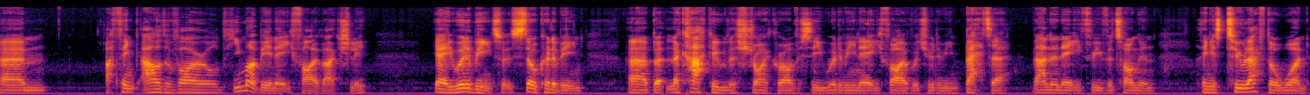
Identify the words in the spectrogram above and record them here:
Um, I think Alderweireld, he might be an 85 actually. Yeah, he would have been, so it still could have been. Uh, but Lukaku, the striker, obviously would have been 85, which would have been better than an 83 Vertonghen. I think it's two left or one.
